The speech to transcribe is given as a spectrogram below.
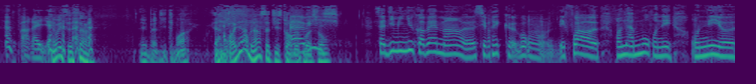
pareil. Oui, c'est ça. Eh ben, dites-moi. Incroyable, hein, cette histoire de Ah poisson. oui. Ça diminue quand même. Hein. euh, C'est vrai que bon, des fois euh, en amour, on est, on est euh,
